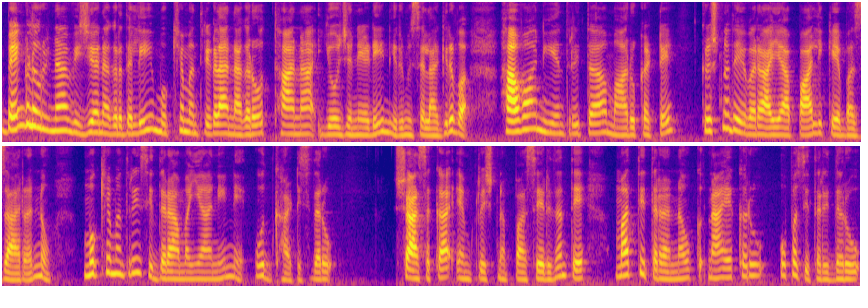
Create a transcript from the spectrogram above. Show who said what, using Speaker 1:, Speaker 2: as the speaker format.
Speaker 1: ಬೆಂಗಳೂರಿನ ವಿಜಯನಗರದಲ್ಲಿ ಮುಖ್ಯಮಂತ್ರಿಗಳ ನಗರೋತ್ಥಾನ ಯೋಜನೆಯಡಿ ನಿರ್ಮಿಸಲಾಗಿರುವ ಹವಾ ನಿಯಂತ್ರಿತ ಮಾರುಕಟ್ಟೆ ಕೃಷ್ಣದೇವರಾಯ ಪಾಲಿಕೆ ಬಜಾರ್ ಅನ್ನು ಮುಖ್ಯಮಂತ್ರಿ ಸಿದ್ದರಾಮಯ್ಯ ನಿನ್ನೆ ಉದ್ಘಾಟಿಸಿದರು. ಶಾಸಕ ಎಂ ಕೃಷ್ಣಪ್ಪ ಸೇರಿದಂತೆ ಮತ್ತಿತರ ನೌಕ ನಾಯಕರು ಉಪಸ್ಥಿತರಿದ್ದರು.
